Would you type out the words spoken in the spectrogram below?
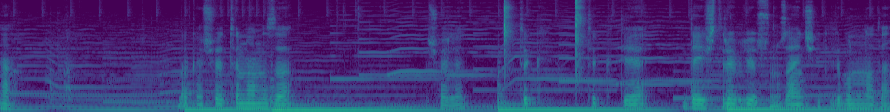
Heh. Bakın şöyle tırnağınıza şöyle tık tık diye değiştirebiliyorsunuz. Aynı şekilde bununla da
